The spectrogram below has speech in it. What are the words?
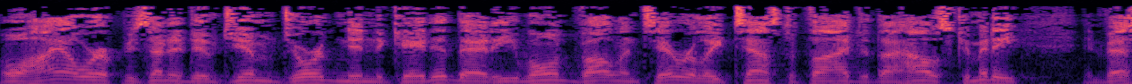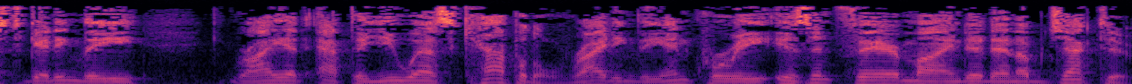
Ohio Representative Jim Jordan indicated that he won't voluntarily testify to the House committee investigating the riot at the U.S. Capitol, writing the inquiry isn't fair-minded and objective.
